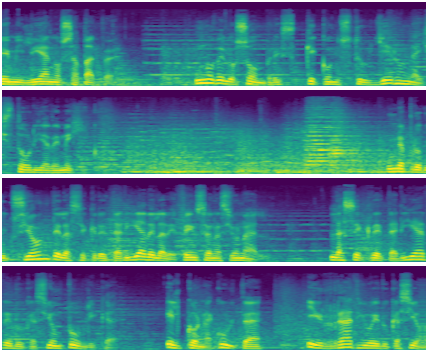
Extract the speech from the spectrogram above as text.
Emiliano Zapata, uno de los hombres que construyeron la historia de México. Una producción de la Secretaría de la Defensa Nacional, la Secretaría de Educación Pública, el CONACULTA y Radio Educación.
